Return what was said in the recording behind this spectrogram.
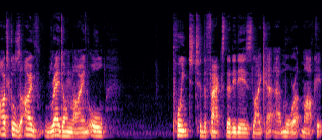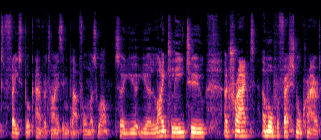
articles I've read online all point to the fact that it is like a, a more upmarket Facebook advertising platform as well. So you, you're likely to attract a more professional crowd.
